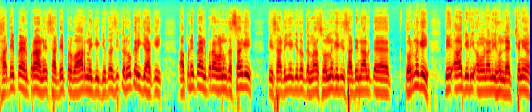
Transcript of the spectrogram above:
ਸਾਡੇ ਭੈਣ ਭਰਾ ਨੇ ਸਾਡੇ ਪਰਿਵਾਰ ਨੇ ਜੀ ਜਦੋਂ ਅਸੀਂ ਘਰੋਂ ਘਰੀ ਜਾ ਕੇ ਆਪਣੇ ਭੈਣ ਭਰਾਵਾਂ ਨੂੰ ਦੱਸਾਂਗੇ ਤੇ ਸਾਡੀਆਂ ਜਦੋਂ ਗੱਲਾਂ ਸੁਣਨਗੇ ਜੀ ਸਾਡੇ ਨਾਲ ਅ, ਤੁਰਨਗੇ ਤੇ ਆ ਜਿਹੜੀ ਆਉਣ ਵਾਲੀ ਹੁਣ ਇਲੈਕਸ਼ਨ ਆ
